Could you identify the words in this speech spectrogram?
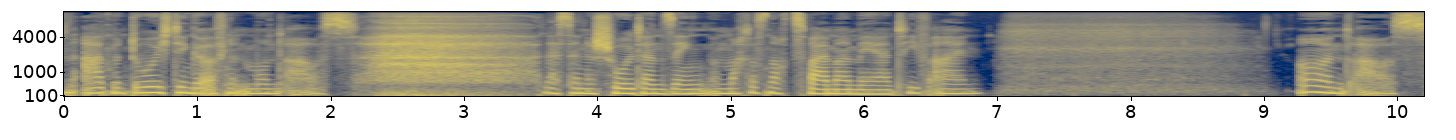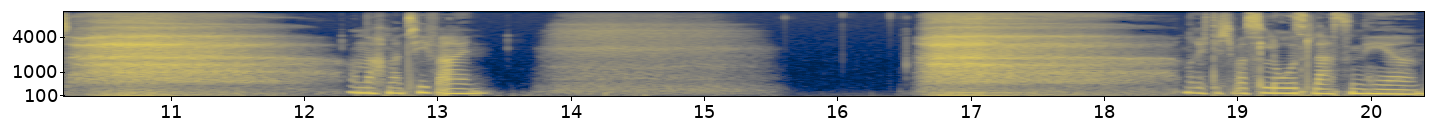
und atme durch den geöffneten Mund aus. Lass deine Schultern sinken und mach das noch zweimal mehr. Tief ein. Und aus. Und nochmal tief ein. Und richtig was loslassen hier.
